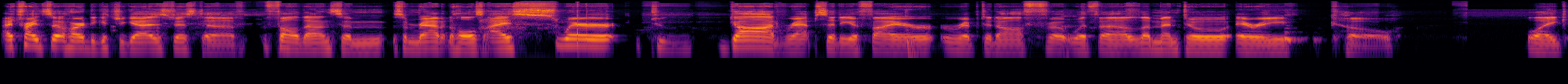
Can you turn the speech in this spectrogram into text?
I tried so hard to get you guys just to fall down some some rabbit holes. I swear to God, Rhapsody of Fire ripped it off with uh, Lamento Eroico. Like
